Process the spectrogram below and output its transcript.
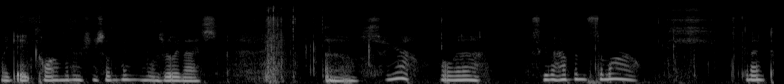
like eight kilometers or something. It was really nice. Uh, so yeah, we'll uh, see what happens tomorrow. Good night.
